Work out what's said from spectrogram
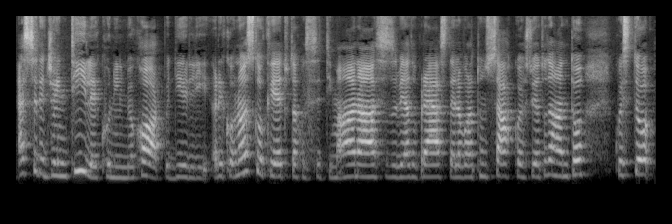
essere gentile con il mio corpo e dirgli riconosco che tutta questa settimana sei svegliato presto, hai lavorato un sacco, hai studiato tanto questo,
